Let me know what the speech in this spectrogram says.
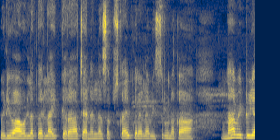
व्हिडिओ आवडला तर लाईक करा. चॅनलला सबस्क्राईब करायला विसरू नका. पुन्हा भेटूया.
